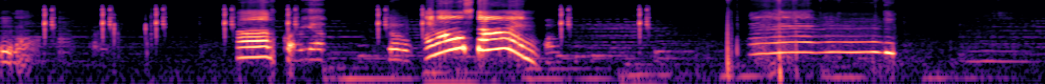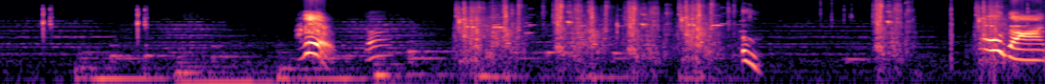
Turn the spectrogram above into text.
you like that. Of course. Hurry up. Go. I'm almost done. Oh. And there. we go. Ooh. Hold on.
